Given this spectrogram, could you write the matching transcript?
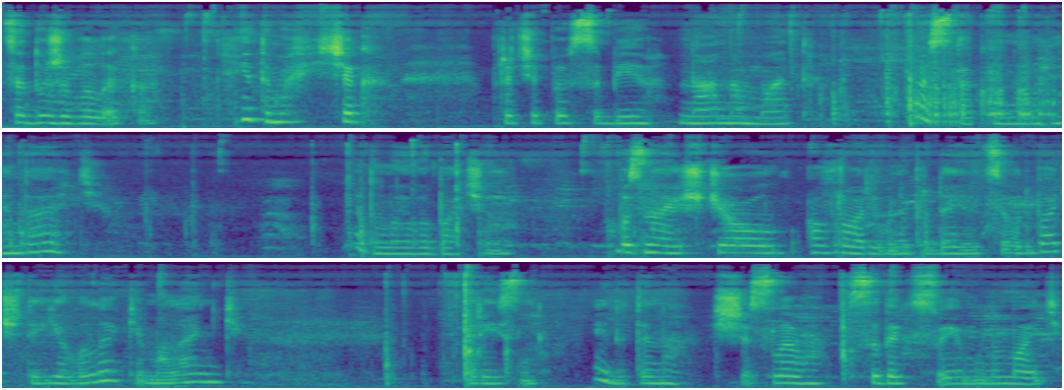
Це дуже велика. І Тимофійчик причепив собі на намет. Ось так вони виглядають. Я думаю, ви бачили. Бо знаю, що в Аврорі вони продаються. От бачите, є великі, маленькі різні. І дитина щасливо сидить в своєму наметі.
